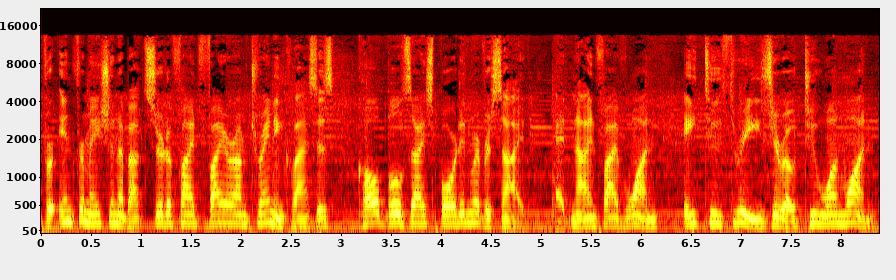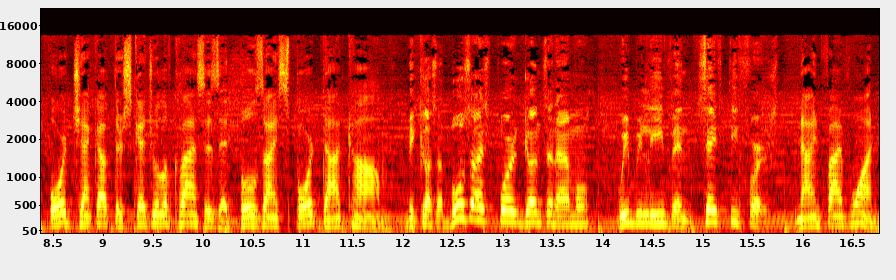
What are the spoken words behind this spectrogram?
For information about certified firearm training classes, call Bullseye Sport in Riverside at 951 823 0211 or check out their schedule of classes at bullseyesport.com. Because at Bullseye Sport Guns and Ammo, we believe in safety first. 951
